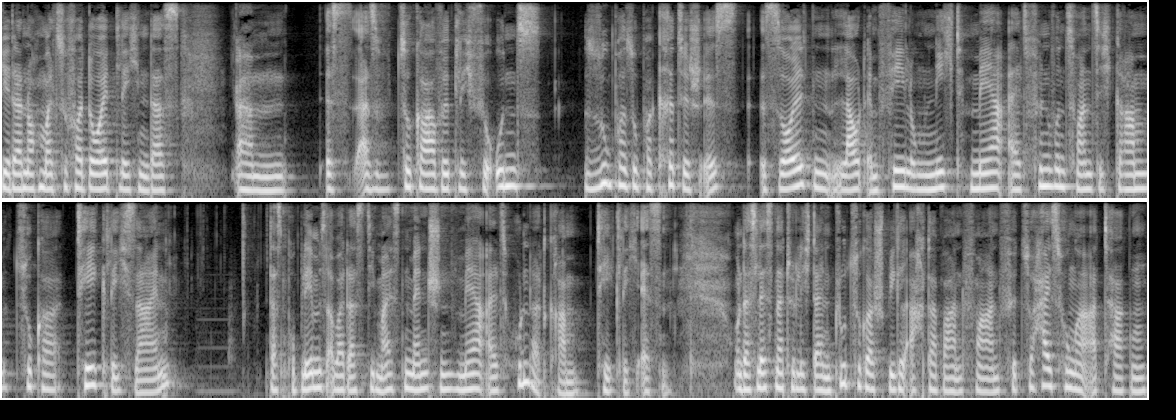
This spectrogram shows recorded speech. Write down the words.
dir da nochmal zu verdeutlichen, dass ähm, es also Zucker wirklich für uns super, super kritisch ist. Es sollten laut Empfehlung nicht mehr als 25 Gramm Zucker täglich sein. Das Problem ist aber, dass die meisten Menschen mehr als 100 Gramm täglich essen. Und das lässt natürlich deinen Blutzuckerspiegel Achterbahn fahren, führt zu Heißhungerattacken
